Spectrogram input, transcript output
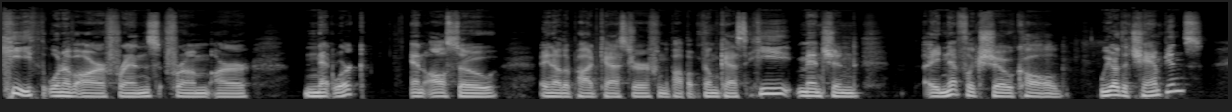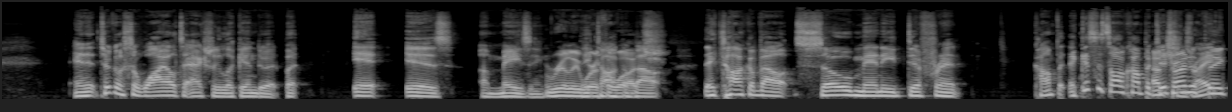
Keith, one of our friends from our network, and also another podcaster from the Pop Up Filmcast, he mentioned a Netflix show called We Are the Champions. And it took us a while to actually look into it, but it is amazing. Really They worth a talk watch. about- They talk about so many different comp. I guess it's all I'm competitions, trying to right? think.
